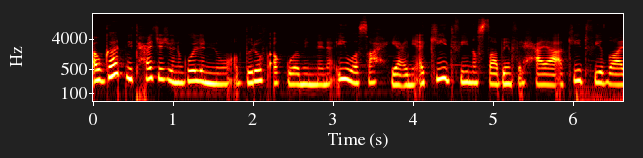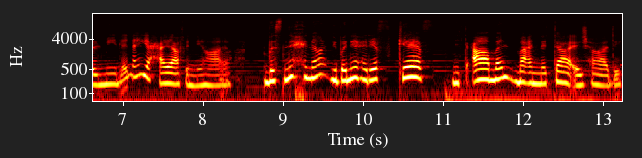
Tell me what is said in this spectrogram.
أوقات نتحجج ونقول إنه الظروف أقوى مننا. أيوة صح يعني أكيد في نصابين في الحياة أكيد في ظالمين لأن هي حياة في النهاية. بس نحن نبى نعرف كيف نتعامل مع النتائج هذه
